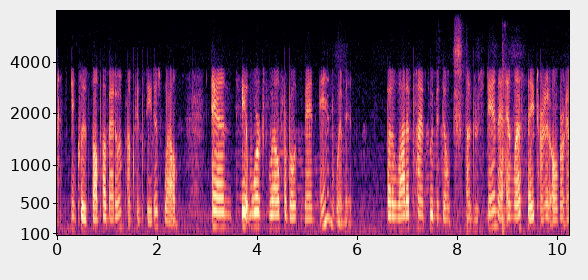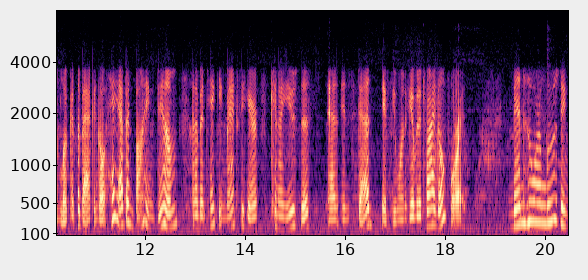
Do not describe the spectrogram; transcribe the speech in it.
It includes saw palmetto and pumpkin seed as well. And it works well for both men and women. But a lot of times women don't understand that unless they turn it over and look at the back and go, hey, I've been buying DIM and I've been taking Maxi Hair. Can I use this and instead? If you want to give it a try, go for it. Men who are losing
